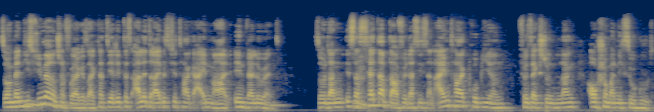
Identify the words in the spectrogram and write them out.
So, und wenn die Streamerin schon vorher gesagt hat, sie erlebt das alle drei bis vier Tage einmal in Valorant, so, dann ist das Mhm. Setup dafür, dass sie es an einem Tag probieren, für sechs Stunden lang, auch schon mal nicht so gut.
